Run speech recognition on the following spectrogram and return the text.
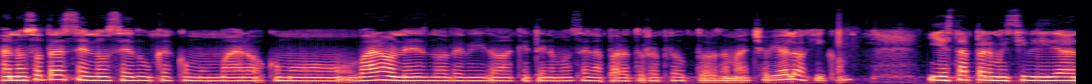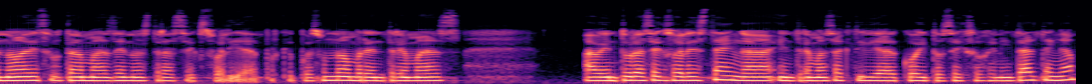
a nosotras se nos educa como, varones, ¿no? Debido a que tenemos el aparato reproductor de macho biológico y esta permisibilidad, ¿no? A disfrutar más de nuestra sexualidad, porque pues un hombre entre más aventuras sexuales tenga, entre más actividad coito sexo genital tenga,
